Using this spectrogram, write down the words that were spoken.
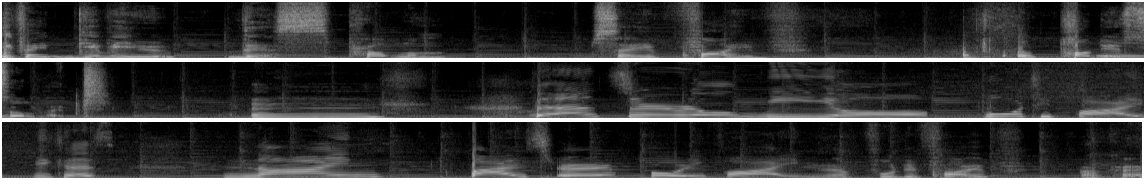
if I give you this problem, say five, how do you solve it? Mm, the answer will be uh, 45 because 9 fives are 45. Yeah, 45. Okay.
